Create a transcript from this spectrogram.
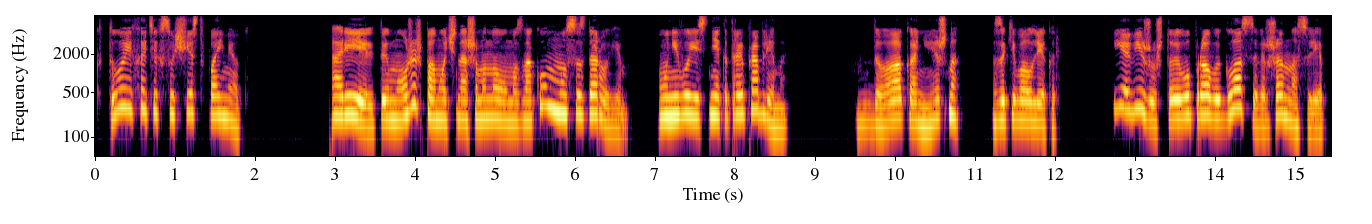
Кто их, этих существ, поймет? «Ариэль, ты можешь помочь нашему новому знакомому со здоровьем? У него есть некоторые проблемы». «Да, конечно», — закивал лекарь. «Я вижу, что его правый глаз совершенно слеп.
